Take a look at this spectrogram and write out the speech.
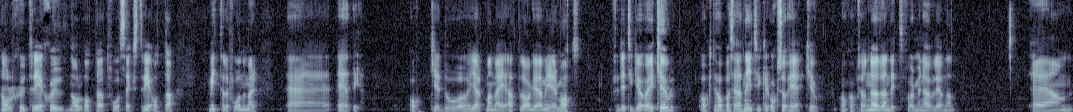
0737 082638. Mitt telefonnummer eh, är det. Och då hjälper man mig att laga mer mat. För det tycker jag är kul och det hoppas jag att ni tycker också är kul och också nödvändigt för min överlevnad. Ehm,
